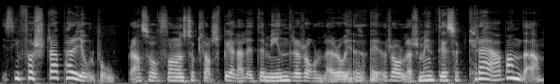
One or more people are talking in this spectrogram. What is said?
I sin första period på operan så får hon såklart spela lite mindre roller och eh, roller som inte är så krävande.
